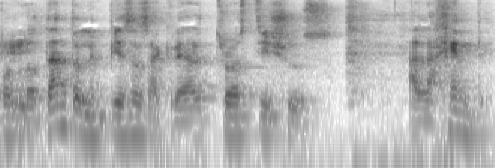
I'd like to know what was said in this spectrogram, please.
Por lo tanto, le empiezas a crear trust issues a la gente.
